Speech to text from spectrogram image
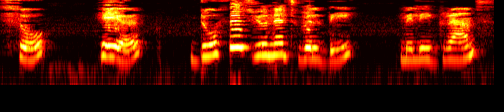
So, here dosage unit will be milligrams.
